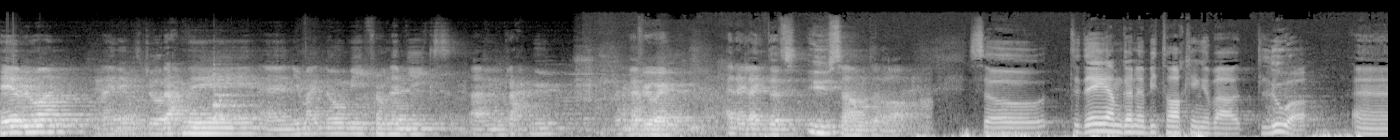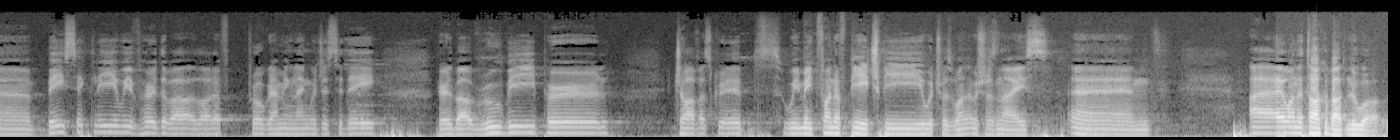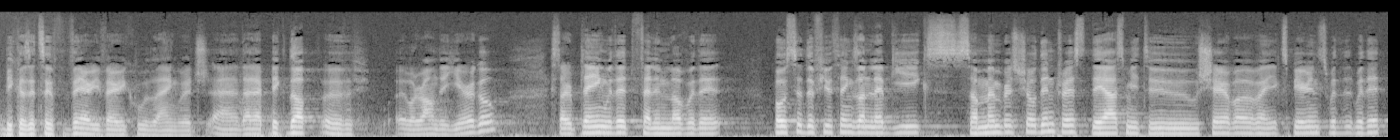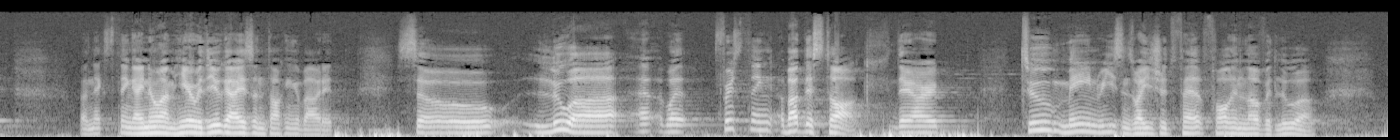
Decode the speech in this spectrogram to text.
Hey everyone, my name is Joe Rahme, and you might know me from LebGeeks. I'm Rahmu. Everywhere, and I like this U sound a lot. So today I'm going to be talking about Lua. Uh, basically, we've heard about a lot of programming languages today. We Heard about Ruby, Perl, JavaScript. We made fun of PHP, which was one, which was nice, and I want to talk about Lua because it's a very, very cool language uh, that I picked up uh, around a year ago. Started playing with it, fell in love with it, posted a few things on LebGeeks. Some members showed interest. They asked me to share about my experience with, with it. The next thing I know, I'm here with you guys and talking about it. So, Lua, uh, well, first thing about this talk, there are two main reasons why you should fa- fall in love with Lua.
